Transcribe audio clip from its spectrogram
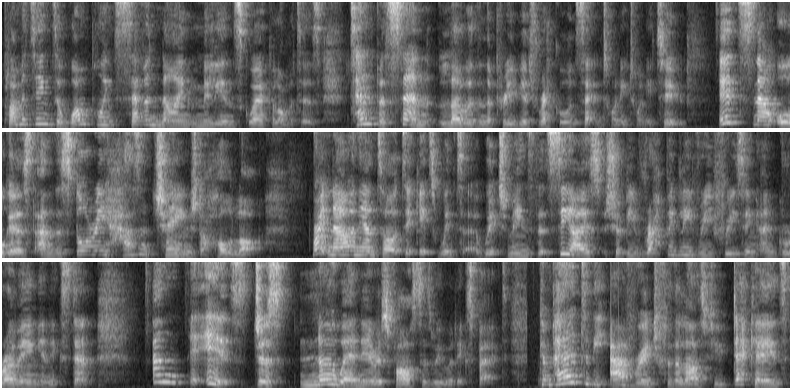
plummeting to 1.79 million square kilometres, 10% lower than the previous record set in 2022. It's now August and the story hasn't changed a whole lot. Right now in the Antarctic it's winter, which means that sea ice should be rapidly refreezing and growing in extent. And it is, just nowhere near as fast as we would expect. Compared to the average for the last few decades,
